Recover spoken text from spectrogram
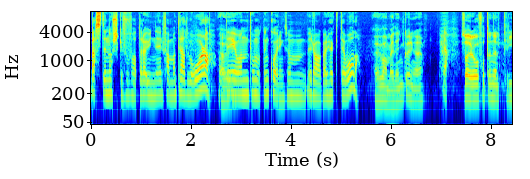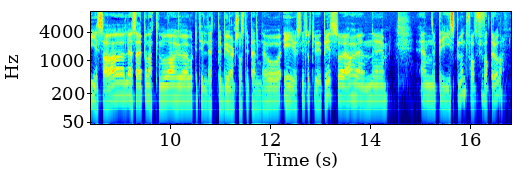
beste norske forfattere under 35 år, da. Og Ja, det er jo en, på en måte en kåring som rager høyt, det òg, da. Ja, hun var med i den kåringa, ja. Ja. Så har hun fått en del priser, leser jeg på nettet nå. da. Hun har blitt tildelt Bjørnson-stipendet og EUs litteraturpris, så ja, hun er en, eh, en prisbelønt forfatter òg, da.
